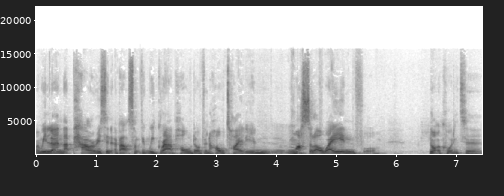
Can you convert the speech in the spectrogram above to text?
When we learn that power isn't about something we grab hold of and hold tightly and muscle our way in for, not according to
